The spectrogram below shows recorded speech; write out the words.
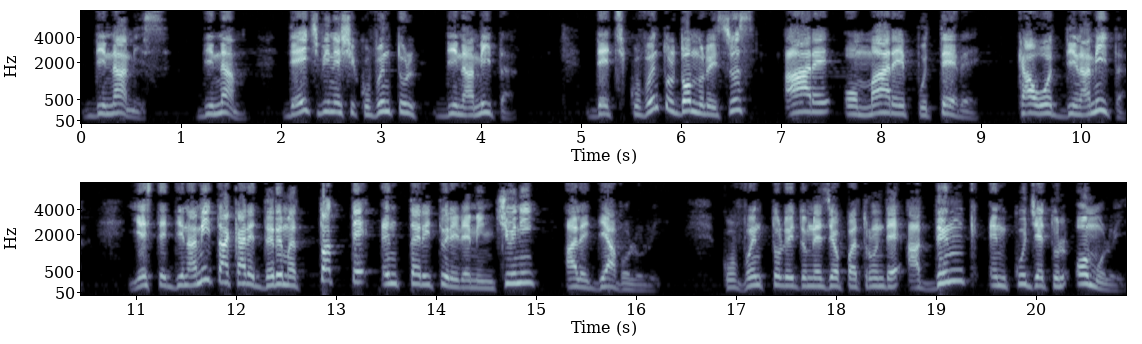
dinamis, dinam. De aici vine și cuvântul dinamită. Deci cuvântul Domnului Isus are o mare putere, ca o dinamită. Este dinamita care dărâmă toate întăriturile minciunii ale diavolului. Cuvântul lui Dumnezeu pătrunde adânc în cugetul omului.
